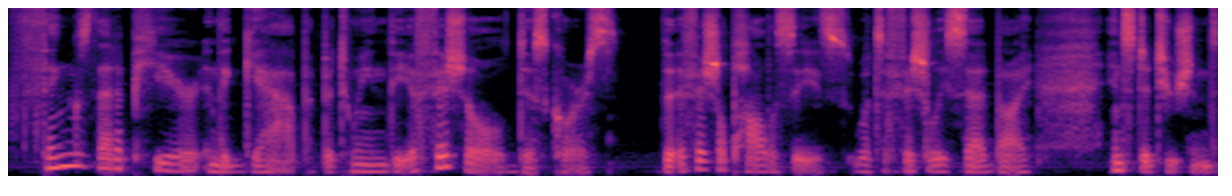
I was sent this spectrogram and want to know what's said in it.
things that appear in the gap between the official discourse the official policies, what's officially said by institutions,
